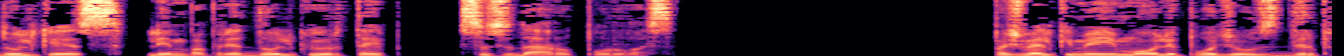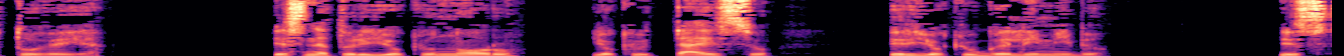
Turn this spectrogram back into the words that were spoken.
Dulkės limpa prie dulkių ir taip susidaro purvas. Pažvelkime į molį podžiaus dirbtuvėje. Jis neturi jokių norų, jokių teisių ir jokių galimybių. Jis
